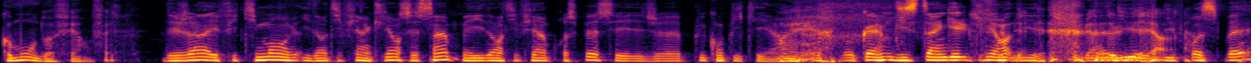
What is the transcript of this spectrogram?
Comment on doit faire, en fait? Déjà, effectivement, identifier un client, c'est simple, mais identifier un prospect, c'est plus compliqué. Hein. Il faut quand même distinguer le client du, du, prospect.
